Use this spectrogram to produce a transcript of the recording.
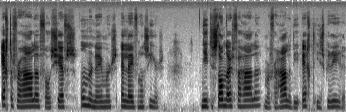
Echte verhalen van chefs, ondernemers en leveranciers. Niet de standaard verhalen, maar verhalen die echt inspireren.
